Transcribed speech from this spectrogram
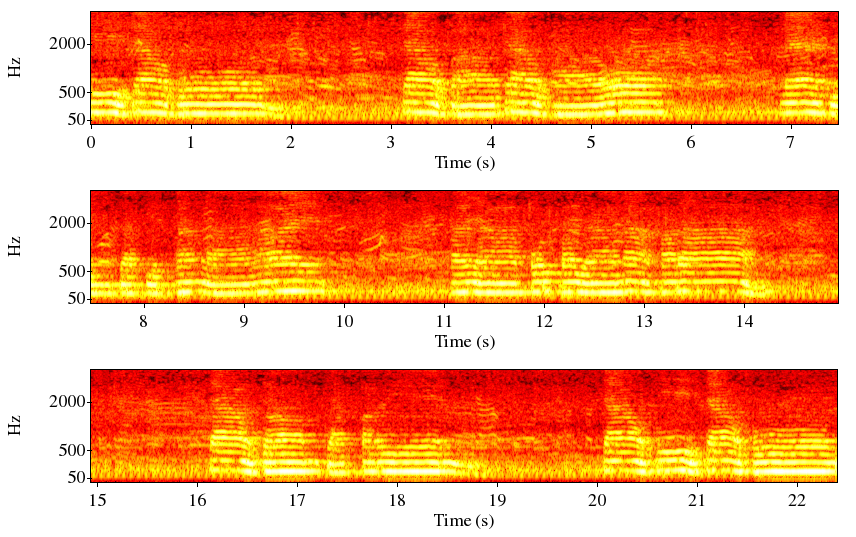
ที่เจ้าภูมิเจ้าป่าเจ้าเขาและสิ่งศักดิ์สิทธิ์ทั้งหลายพญาพุทธพญานาคราช เจ้าจอมจักรเรียนเจ้าที่เจ้าภูมิ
